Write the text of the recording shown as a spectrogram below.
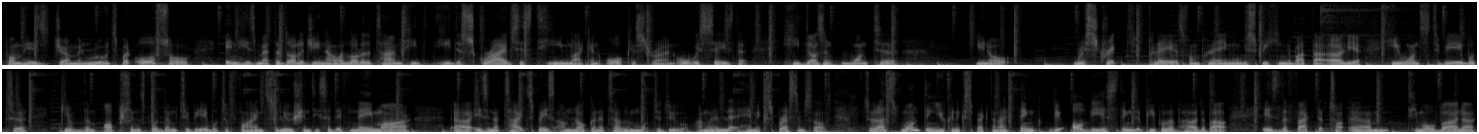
from his German roots, but also in his methodology. Now, a lot of the times he, he describes his team like an orchestra and always says that he doesn't want to you know, restrict players from playing. We were speaking about that earlier. He wants to be able to give them options for them to be able to find solutions. He said, if Neymar uh, is in a tight space, I'm not going to tell him what to do. I'm going to let him express himself. So that's one thing you can expect. And I think the obvious thing that people have heard about is the fact that um, Timo Werner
